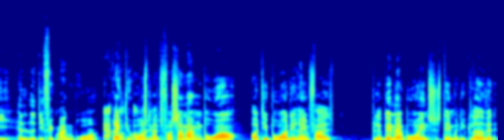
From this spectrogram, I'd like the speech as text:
i helvede, de fik mange brugere ja, rigtig og, og hurtigt. hvis man får så mange brugere, og de brugere, de rent faktisk bliver ved med at bruge ens system, og de er glade ved det,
